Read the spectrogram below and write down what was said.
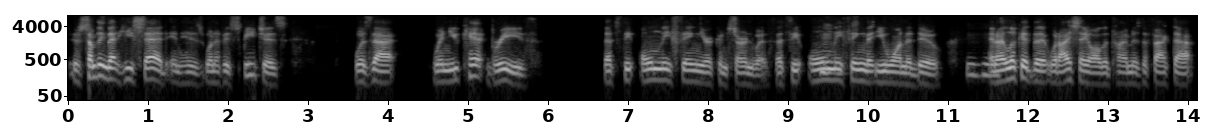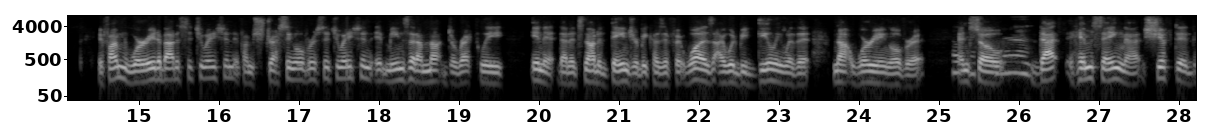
there's something that he said in his one of his speeches was that when you can't breathe, that's the only thing you're concerned with. That's the only mm-hmm. thing that you want to do. Mm-hmm. And I look at the what I say all the time is the fact that if I'm worried about a situation, if I'm stressing over a situation, it means that I'm not directly in it, that it's not a danger because if it was, I would be dealing with it, not worrying over it. Okay. And so yeah. that him saying that shifted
